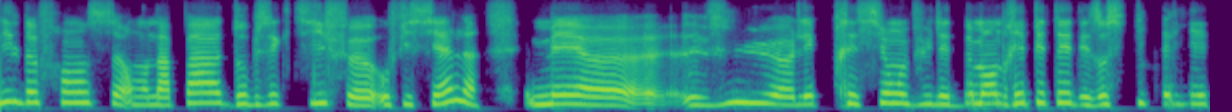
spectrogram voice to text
Ile-de-France, on n'a pas d'objectif euh, officiel, mais euh, vu euh, les pressions, vu les demandes répétées des hospitaliers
